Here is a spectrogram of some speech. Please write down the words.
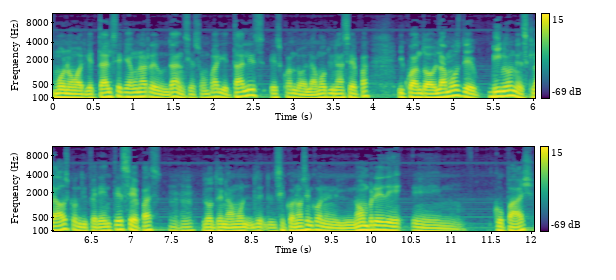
Monovarietal sería una redundancia, son varietales, es cuando hablamos de una cepa, y cuando hablamos de vinos mezclados con diferentes cepas, los se conocen con el nombre de eh, coupage,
